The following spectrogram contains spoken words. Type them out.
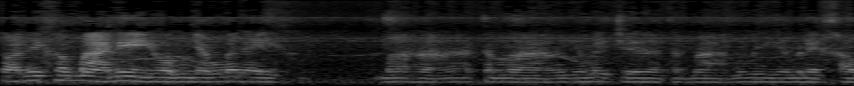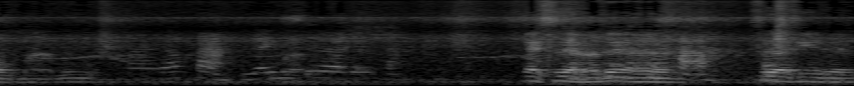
ตอนนี้เขามานี่โยมยังไม่ได้มาหาอาตมายังไม่เจออาตมามันยังไม่ได้เข้ามามันมาแล้วค่ะได้เสื้อด้วยค่ะได้เสื้อเขาด้วยเออค่ะเสื้อที่เลย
